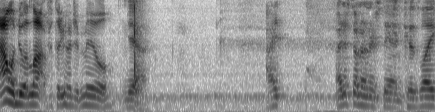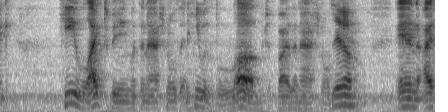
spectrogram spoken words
I would do a lot for three hundred mil. yeah. I I just don't understand because like he liked being with the Nationals and he was loved by the Nationals. Yeah. fans. and I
